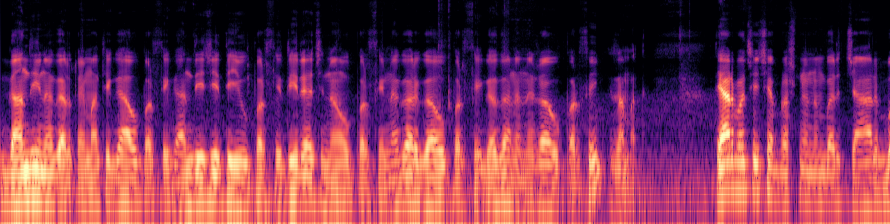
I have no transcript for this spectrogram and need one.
ગાંધીનગર તો એમાંથી ગા ઉપરથી ગાંધીજી, ધી ઉપરથી ધીરજ, ન ઉપરથી નગર, ગ ઉપરથી ગગન અને ર ઉપરથી રમત. ત્યાર પછી છે પ્રશ્ન નંબર ચાર, બ,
